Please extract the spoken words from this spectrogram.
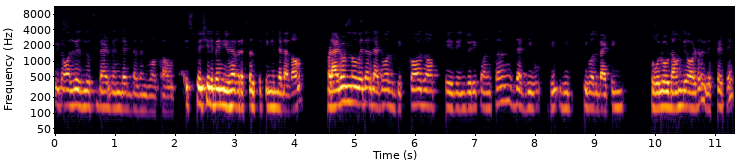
it always looks bad when that doesn't work out, especially when you have Russell sitting in the dugout. But I don't know whether that was because of his injury concerns that he he, he was batting solo down the order yesterday.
